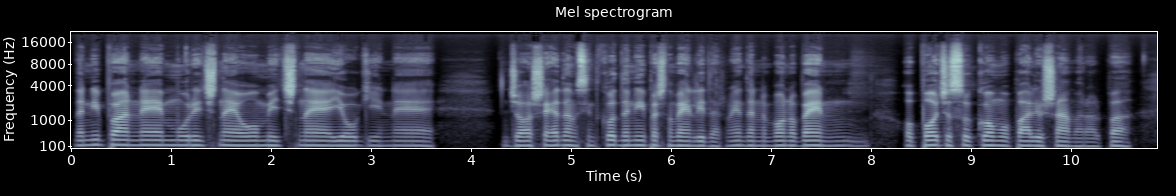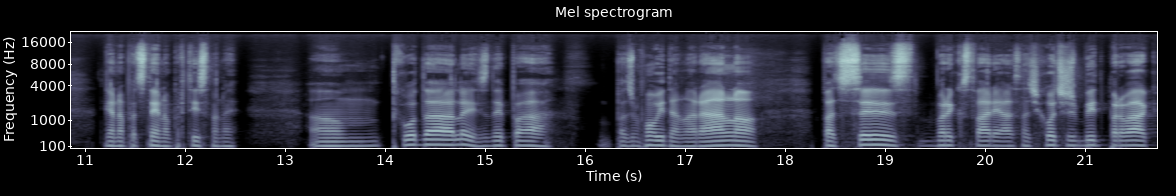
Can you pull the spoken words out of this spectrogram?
da ni pa ne Murič, ne Omič, ne Jogi, ne Josh Adams in tako, da ni pač noben lider, ne? da ne bo noben o počasu komu palil šamar ali pa ga na podsteno pritisnil. ne. Um, tako da, lej, zdaj pa pač bomo videli, no, realno pač vse, bo rekel, stvar je jasna. Če hočeš biti prvak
